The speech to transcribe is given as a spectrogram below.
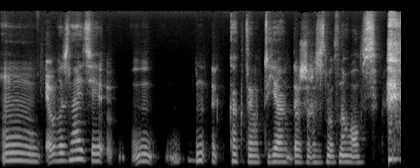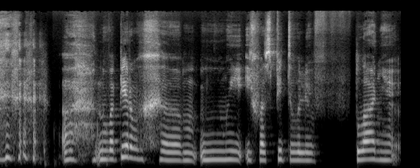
Вы знаете, как-то вот я даже разволновалась. Ну, во-первых, эм, мы их воспитывали в плане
